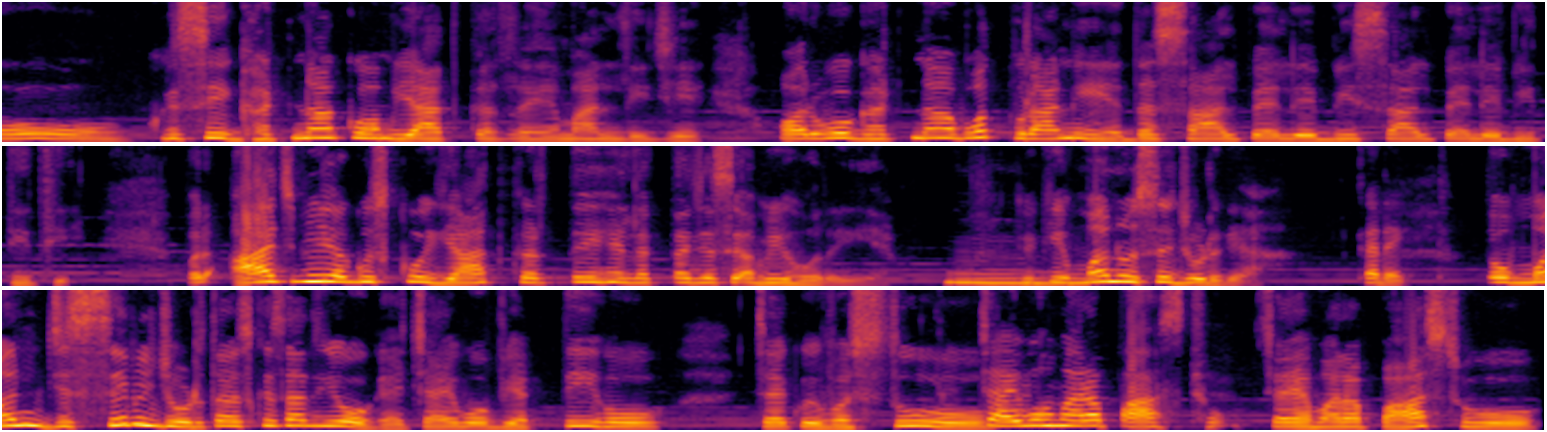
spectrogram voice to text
ओ किसी घटना को हम याद कर रहे हैं मान लीजिए और वो घटना बहुत पुरानी है दस साल पहले बीस साल पहले बीती थी। पर आज भी अगर उसको याद करते हैं लगता है जैसे अभी हो रही है। hmm. क्योंकि मन उससे जुड़ गया। करेक्ट। तो मन जिससे भी जुड़ता है उसके साथ योग है चाहे वो व्यक्ति हो चाहे कोई वस्तु हो चाहे वो हमारा पास्ट हो। चाहे हमारा पास्ट हो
